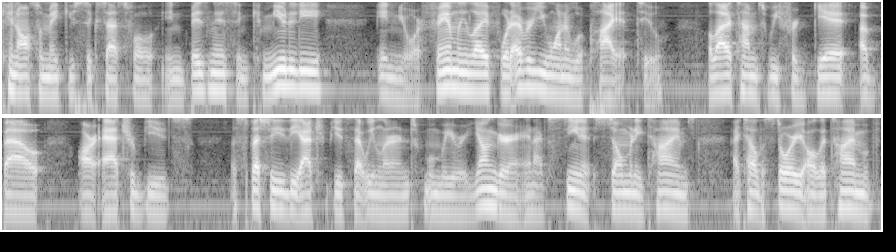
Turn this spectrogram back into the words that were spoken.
can also make you successful in business, in community, in your family life, whatever you want to apply it to. A lot of times we forget about our attributes especially the attributes that we learned when we were younger. And I've seen it so many times. I tell the story all the time of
